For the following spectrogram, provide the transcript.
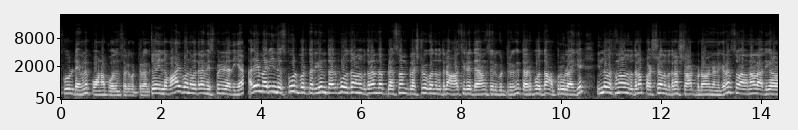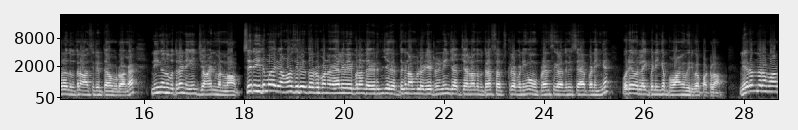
ஸ்கூல் டைமில் போனால் போதும்னு சொல்லி கொடுத்துருக்காங்க. ஸோ இந்த வாய்ப்பு வந்து பார்த்தீங்கன்னா மிஸ் பண்ணிடாதீங்க. அதே மாதிரி இந்த ஸ்கூல் பொறுத்த வரைக்கும் தற்போது தான் வந்து பார்த்தீங்கன்னா இந்த ப்ளஸ் ஒன் ப்ளஸ் டூக்கு வந்து பார்த்தீங்கன்னா ஆசிரியர் தேவைன்னு சொல்லி கொடுத்துருக்காங்க. தற்போது தான் அப்ரூவல் ஆகி இந்த வருஷம் தான் வந்து பார்த்தீங்கன்னா ஃபஸ்ட்டு வந்து பார்த்தீங்கன்னா ஸ்டார்ட் பண்ணுவாங்கன்னு நினைக்கிறேன். ஸோ அதனால் அதிக அளவில் வந்து பார்த்தீங்கன்னா ஆசிரியர் தேவைப்படுவாங்க. நீங்கள் வந்து பார்த்தீங்கன்னா நீங்கள் ஜாயின் பண்ணலாம். சரி இது மாதிரி ஆசிரியர் தொடர்பான வேலை வாய்ப்பெல்லாம் தெரிஞ்சுக்கிறதுக்கு நம்மளுடைய ட்ரெயினிங் ஜாப் சேனல் வந்து பார்த்தீங்கன்னா சப்ஸ்கிரைப் பண்ணிங்க உங்கள் ஃப்ரெண்ட்ஸுக்கு எல்லாத்தையுமே ஷேர் பண்ணிங்க ஒரே ஒரு லைக் பண்ணிங்க இப்போ வாங்க விரிவாக பார்க்கலாம். நிரந்தரமான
